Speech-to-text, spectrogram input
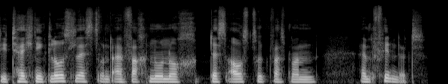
die Technik loslässt und einfach nur noch das ausdrückt, was man empfindet.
